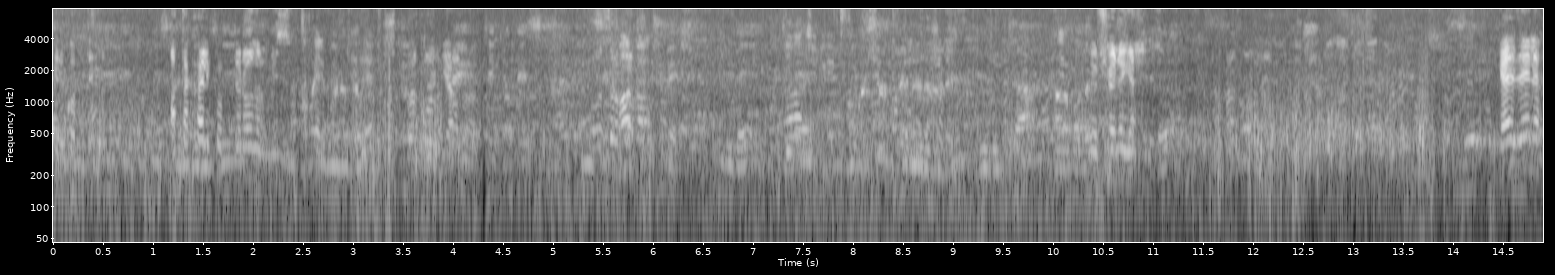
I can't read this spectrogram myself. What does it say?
Helikopter. Atak helikopteri oğlum biz. Atak helikopteri. Yapma. Dur şöyle gel. Gel Zeynep.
